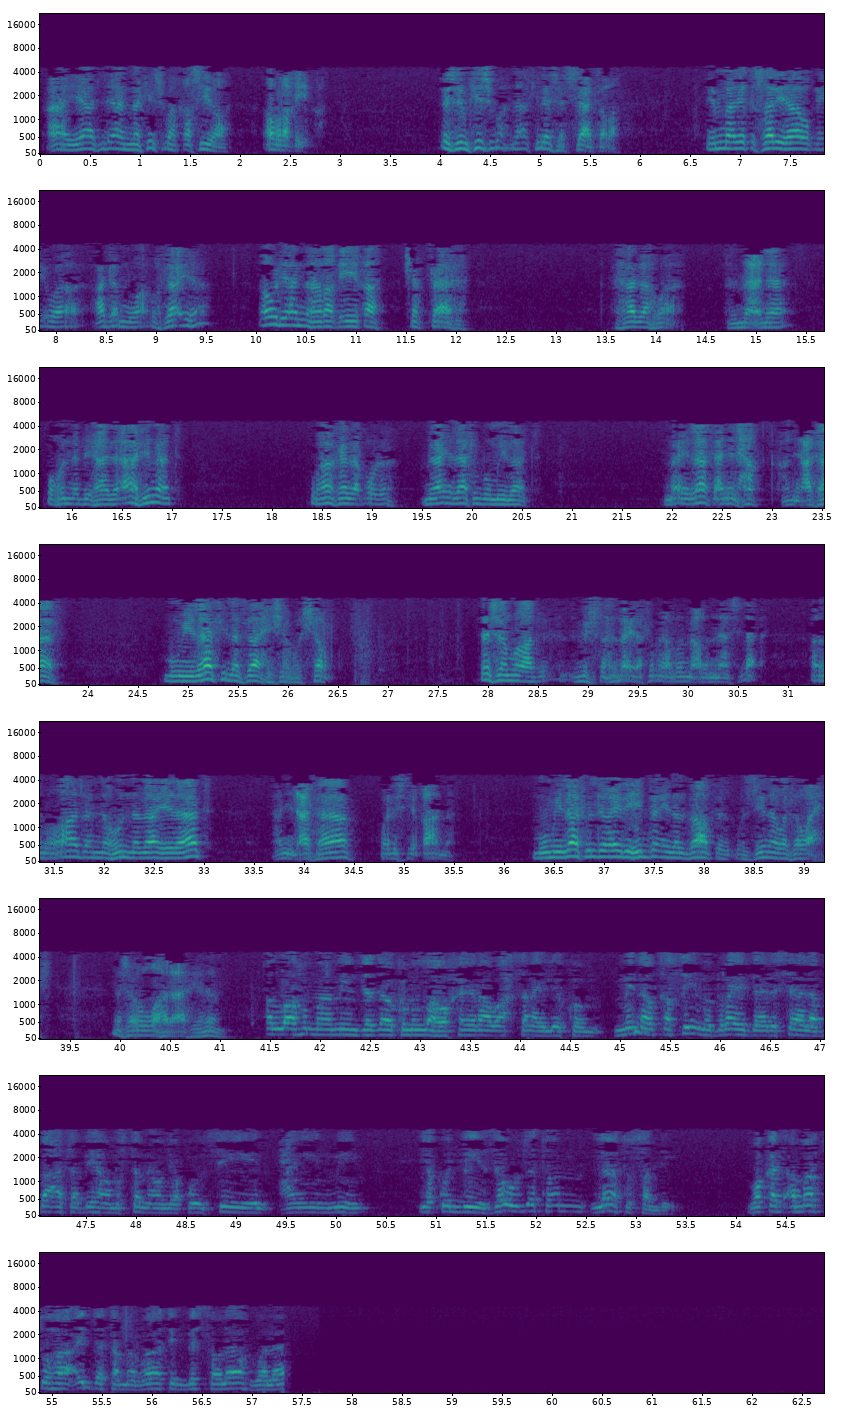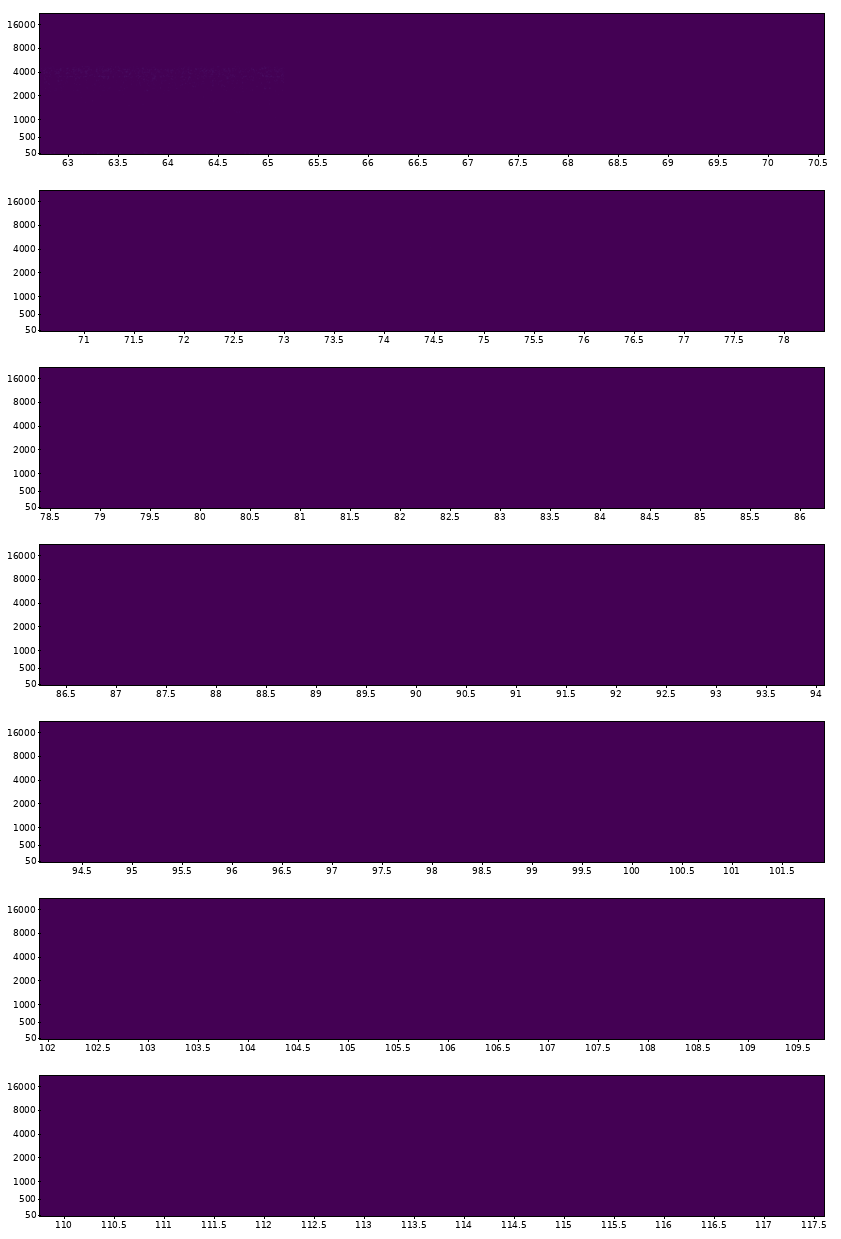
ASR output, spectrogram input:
عاريات لأن كسوة قصيرة أو رقيقة. اسم كسوة لكن ليست ساترة. إما لقصرها وعدم وفائها أو لأنها رقيقة شفافة. فهذا هو المعنى وهن بهذا آثمات. وهكذا قوله مائلات مميلات. مائلات عن الحق عن العفاف. مميلات إلى الفاحشة والشر. ليس المراد المشرح المائلة كما يظن بعض الناس لا. المراد أنهن مائلات عن العفاف والاستقامة. مميلات لغيرهن إلى الباطل والزنا والفواحش. نسأل الله العافية. نعم. اللهم آمين. جزاكم الله خيرا وأحسن إليكم. من القصيم بريدة رسالة بعث بها مستمع يقول سين عين ميم. يقول لي زوجة لا تصلي. وقد أمرتها عدة مرات بالصلاة ولا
